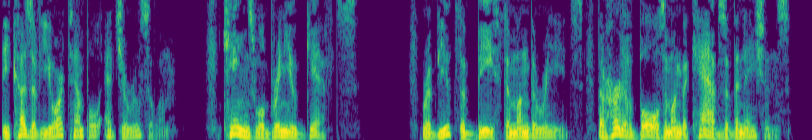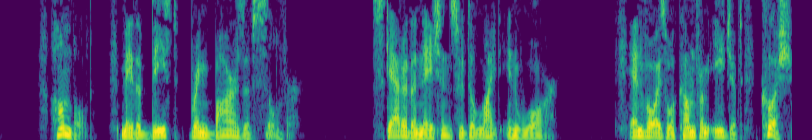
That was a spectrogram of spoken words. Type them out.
Because of your temple at jerusalem kings will bring you gifts. Rebuke the beast among the reeds the herd of bulls among the calves of the nations. Humbled may the beast bring bars of silver. Scatter the nations who delight in war envoys will come from egypt. Cush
